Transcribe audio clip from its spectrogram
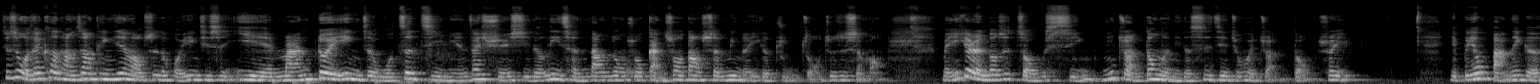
就是我在课堂上听见老师的回应，其实也蛮对应着我这几年在学习的历程当中所感受到生命的一个主轴，就是什么？每一个人都是轴心，你转动了，你的世界就会转动。所以也不用把那个，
